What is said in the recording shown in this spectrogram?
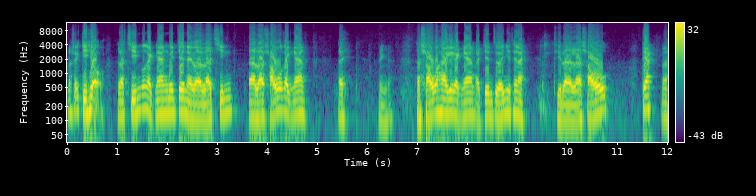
Nó sẽ ký hiệu. Lá chín có gạch ngang bên trên này là lá chín à, lá 6 có gạch ngang. Đây. Mình lá 6 có hai cái gạch ngang ở trên dưới như thế này. Thì là lá 6 tép. Này.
